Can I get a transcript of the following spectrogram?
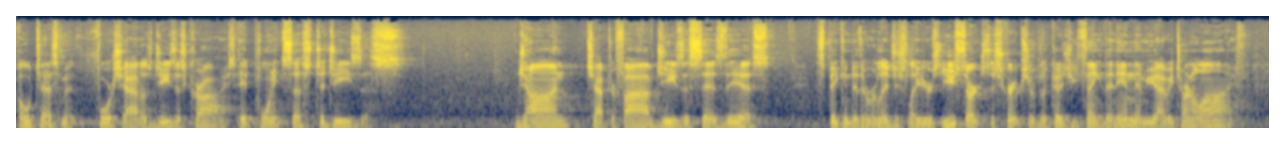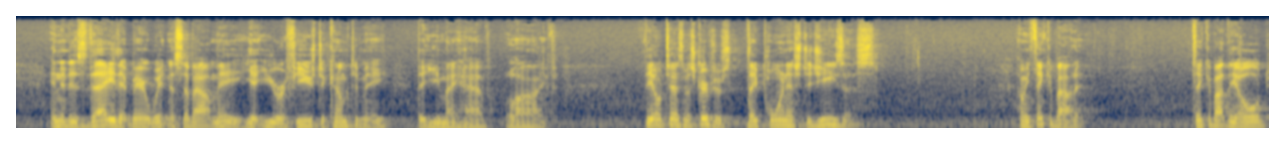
Old Testament foreshadows Jesus Christ. It points us to Jesus. John chapter 5, Jesus says this, speaking to the religious leaders You search the scriptures because you think that in them you have eternal life. And it is they that bear witness about me, yet you refuse to come to me that you may have life. The Old Testament scriptures, they point us to Jesus. I mean, think about it. Think about the Old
